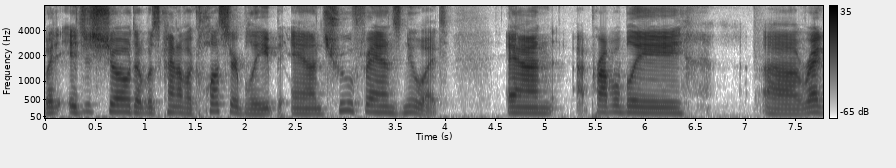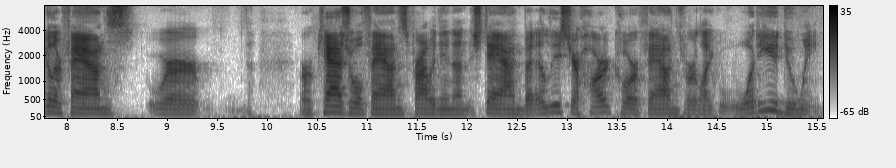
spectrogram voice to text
But it just showed it was kind of a cluster bleep, and true fans knew it and uh, probably uh, regular fans were or casual fans probably didn't understand, but at least your hardcore fans were like, "What are you doing?"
